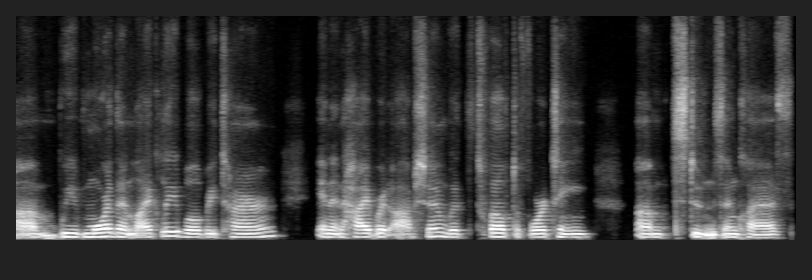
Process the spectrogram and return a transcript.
um, we more than likely will return in a hybrid option with 12 to 14 um, students in class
